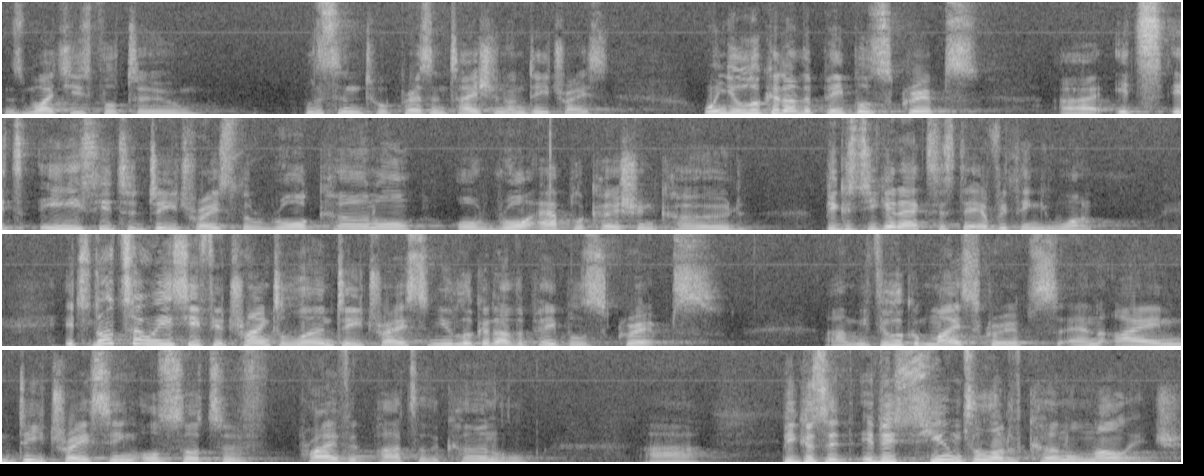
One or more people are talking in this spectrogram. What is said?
this is why it's useful to listen to a presentation on dtrace, when you look at other people's scripts, uh, it's, it's easy to dtrace the raw kernel or raw application code because you get access to everything you want. It's not so easy if you're trying to learn dtrace and you look at other people's scripts. Um, if you look at my scripts and I'm dtracing all sorts of private parts of the kernel, uh, because it, it, assumes a lot of kernel knowledge,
